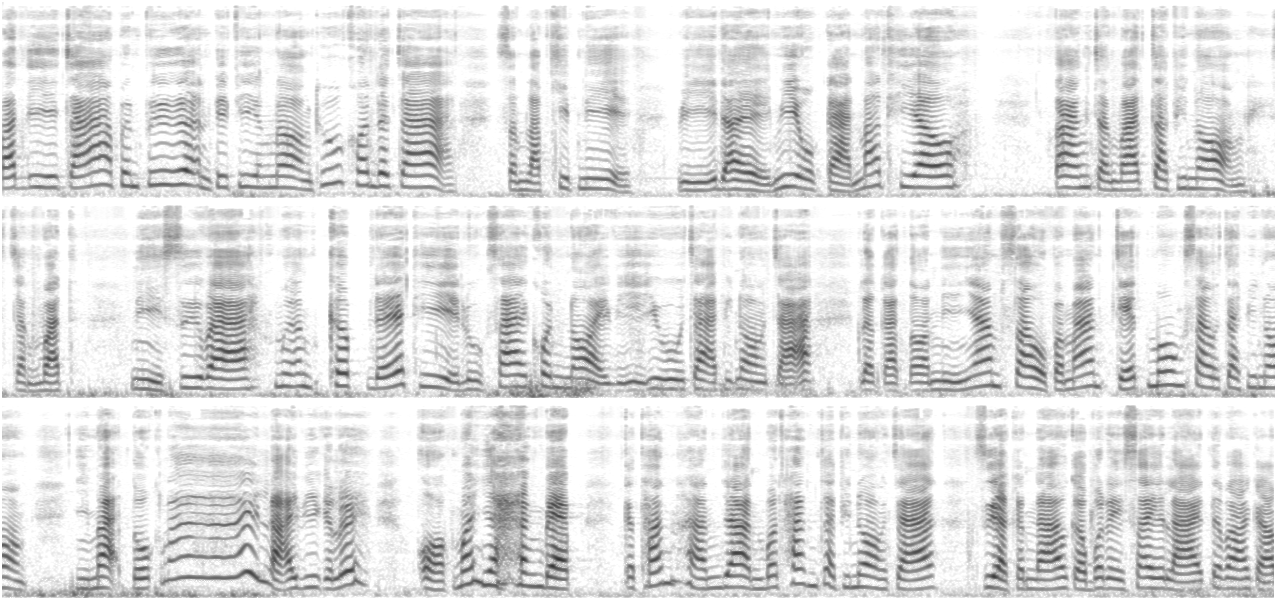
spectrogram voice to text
วัสดีจ้าเพื่อนๆ พี่ๆน้องๆทุกคนเด้อจ้าสำหรับคลิปนี้หวีได้มีโอกาสมาเที่ยวต่างจังหวัดจ้าพี่น้อง จังหวัดนี่ซื้อว่าเมืองเคิบเดะที่ลูกชายคนหน่อยหวีอยู่จ้าพี่น้องจ้าแล้วก็ตอนนี้ย่ามเศร้าประมาณเจ็ดโมงเศร้าจ้าพี่น้องหิมะตกหลายหลายวีกันเลย ออกมายางแบบกระทันหันยานบ่ท่านจ้าพี่น้องจ้า เสื้อกันหนาวกับบ่ได้ใส่หลาย แต่ว่ากับ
